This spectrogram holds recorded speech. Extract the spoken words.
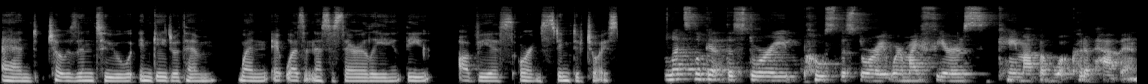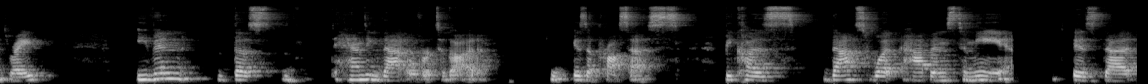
and chosen to engage with him when it wasn't necessarily the obvious or instinctive choice. Let's look at the story post the story where my fears came up of what could have happened, right? Even the handing that over to God is a process because that's what happens to me is that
